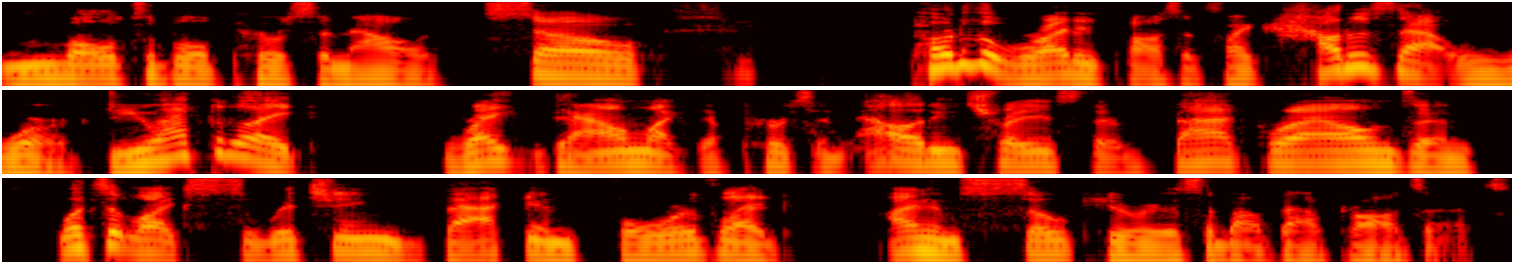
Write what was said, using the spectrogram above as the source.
multiple personalities. So part of the writing process like how does that work? Do you have to like write down like their personality traits their backgrounds and what's it like switching back and forth? Like i am so curious about that process.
